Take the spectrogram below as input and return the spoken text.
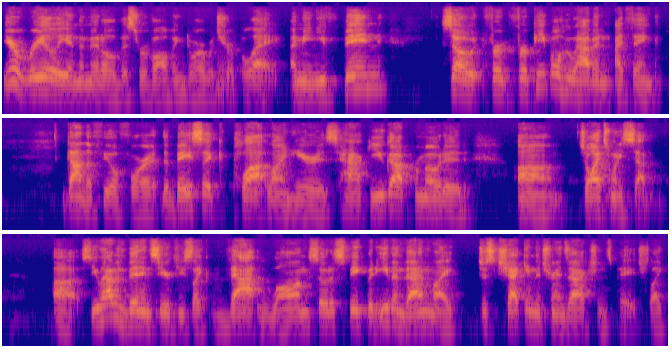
you're really in the middle of this revolving door with AAA. I mean, you've been so for for people who haven't, I think, gotten the feel for it. The basic plot line here is Hack, you got promoted um, July 27th. Uh, so you haven't been in Syracuse like that long, so to speak. But even then, like just checking the transactions page, like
